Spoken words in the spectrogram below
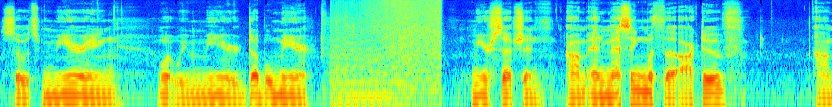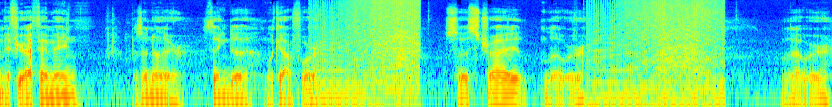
So it's mirroring what we mirror, double mirror, mirrorception. Um, and messing with the octave, um, if you're FMing, is another thing to look out for. So let's try lower, lower.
